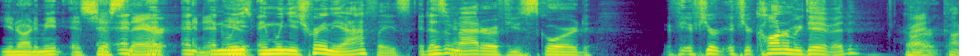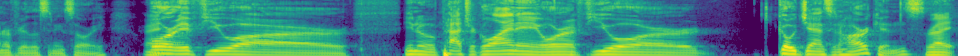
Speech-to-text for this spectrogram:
you know what I mean? It's just and, there. And, and, and when, is- and when you train the athletes, it doesn't matter if you scored, if, if you're if you're Connor McDavid, Connor, Right. Connor, if you're listening, sorry, Right. or if you are, you know, Patrik Laine, or if you are Go Jansen Harkins, right.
